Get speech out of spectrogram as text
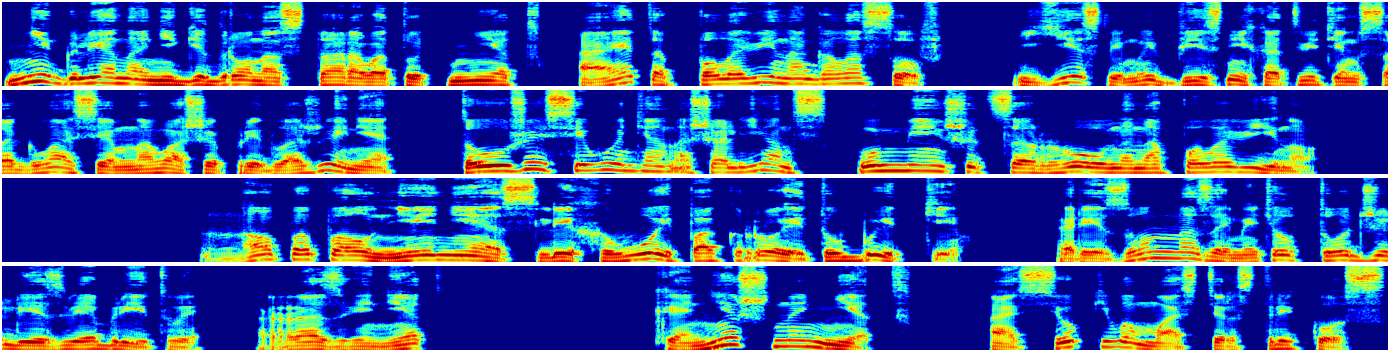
Ни Глена, ни Гидрона Старого тут нет, а это половина голосов. Если мы без них ответим согласием на ваше предложение, то уже сегодня наш альянс уменьшится ровно наполовину. Но пополнение с лихвой покроет убытки, резонно заметил тот же лезвие бритвы. Разве нет? Конечно, нет, осек его мастер Стрекоз.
